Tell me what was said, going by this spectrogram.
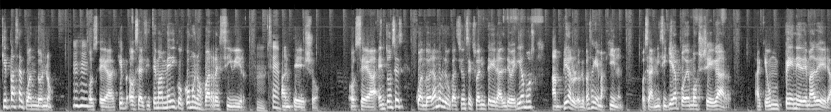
¿qué pasa cuando no? O sea, ¿qué- o sea, el sistema médico, ¿cómo nos va a recibir? Mm. Sí. ante ello. O sea, entonces, cuando hablamos de educación sexual integral, deberíamos ampliarlo. Lo que pasa que imaginen, o sea, ni siquiera podemos llegar a que un pene de madera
